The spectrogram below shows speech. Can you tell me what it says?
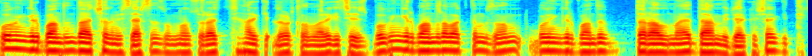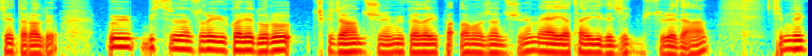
Bollinger bandını da açalım isterseniz ondan sonra hareketli ortalamalara geçeriz. Bollinger bandına baktığımız zaman Bollinger bandı daralmaya devam ediyor arkadaşlar. Gittikçe daralıyor. Bu bir süreden sonra yukarıya doğru çıkacağını düşünüyorum. Yukarıda bir patlama olacağını düşünüyorum. Veya yatay gidecek bir süre daha. Şimdi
